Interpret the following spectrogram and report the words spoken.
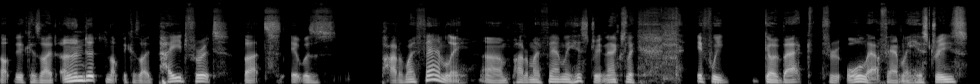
not because I'd earned it, not because I'd paid for it, but it was part of my family, um, part of my family history. And actually, if we go back through all our family histories,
